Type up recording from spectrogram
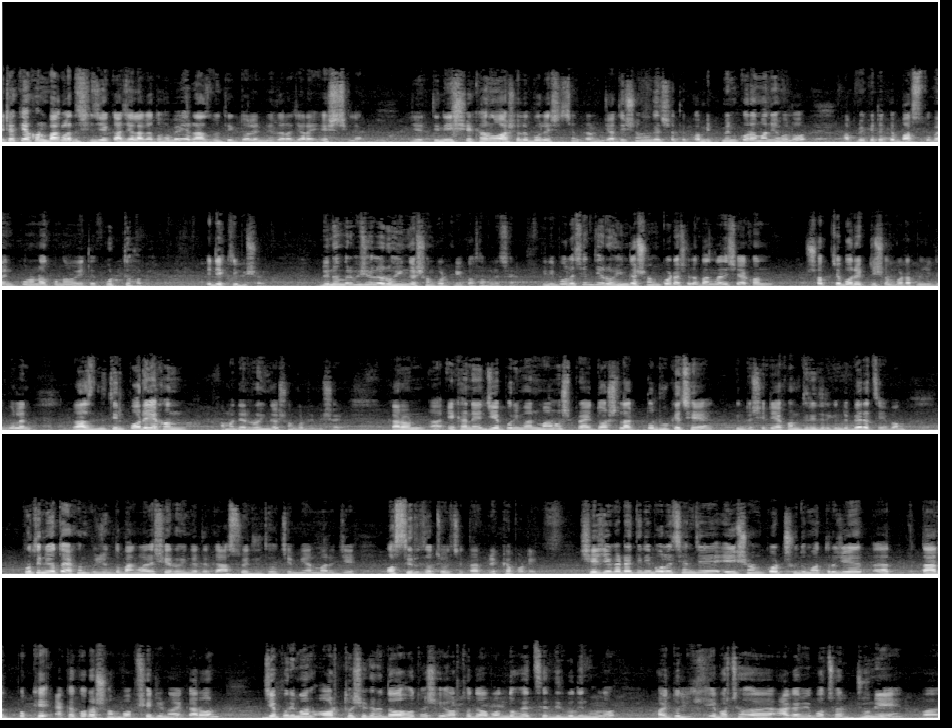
এটাকে এখন বাংলাদেশে যে কাজে লাগাতে হবে, রাজনৈতিক দলের নেতারা যারা এসছিলেন, যে তিনি সেখানেও আসলে বলে এসেছেন, কারণ জাতিসংঘের সাথে কমিটমেন্ট করা মানে হলো, আপনাকে এটাকে বাস্তবায়ন কোনো না কোনো ওয়েতে করতে হবে। এটি একটি বিষয়। দুই নম্বর বিষয় হলো রোহিঙ্গা সংকট নিয়ে কথা বলেছেন। তিনি বলেছেন যে রোহিঙ্গা সংকট আসলে বাংলাদেশে এখন সবচেয়ে বড় একটি সংকট। আপনি যদি বলেন রাজনীতির পরে এখন আমাদের রোহিঙ্গা সংকটের বিষয়। কারণ এখানে যে পরিমাণ মানুষ প্রায় দশ লাখ তো ঢুকেছে, কিন্তু সেটি এখন ধীরে ধীরে কিন্তু বেড়েছে এবং প্রতিনিয়ত এখন পর্যন্ত বাংলাদেশে রোহিঙ্গাদেরকে আশ্রয় দিতে হচ্ছে। মিয়ানমারের যে অস্থিরতা চলছে তার প্রেক্ষাপটে। সেই জায়গাটায় তিনি বলেছেন যে এই সংকট শুধুমাত্র যে তার পক্ষে একা করা সম্ভব সেটি নয়। কারণ যে পরিমাণ অর্থ সেখানে দেওয়া হতো, সেই অর্থ দেওয়া বন্ধ হয়েছে। দীর্ঘদিন হলো, হয়তো এবছর আগামী বছর জুনে বা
